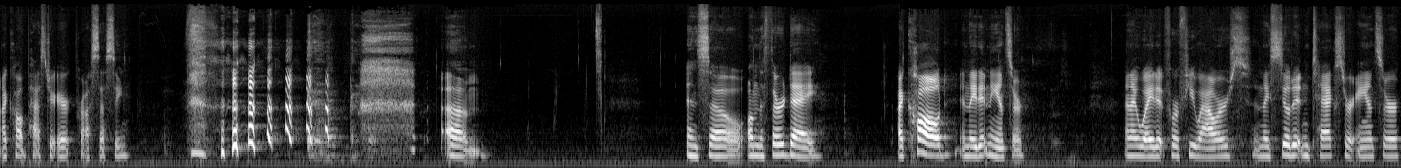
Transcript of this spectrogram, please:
I called Pastor Eric processing. um, and so on the third day, I called and they didn't answer and I waited for a few hours and they still didn't text or answer.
